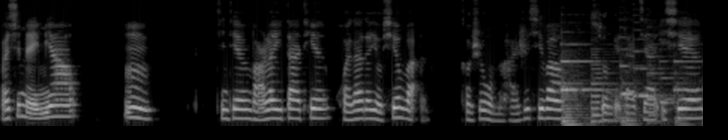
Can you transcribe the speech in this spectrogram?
我是美妙。嗯，今天玩了一大天，回来的有些晚，可是我们还是希望送给大家一些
